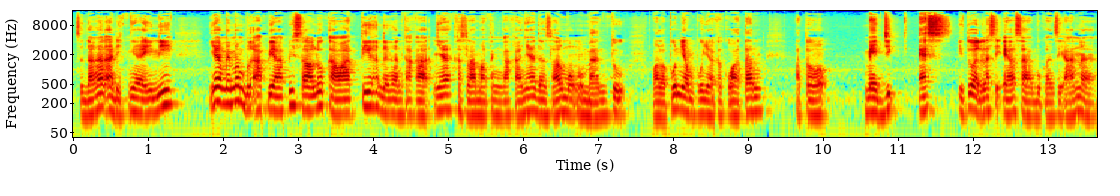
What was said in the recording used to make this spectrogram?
Sedangkan adiknya ini ya memang berapi-api selalu khawatir dengan kakaknya, keselamatan kakaknya dan selalu mau membantu. Walaupun yang punya kekuatan atau magic S itu adalah si Elsa bukan si Anna.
